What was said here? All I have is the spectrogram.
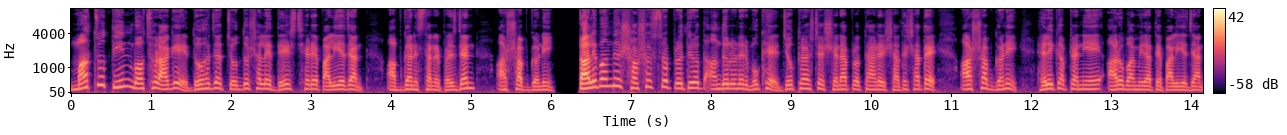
মাত্র তিন বছর আগে দু হাজার চৌদ্দ সালে দেশ ছেড়ে পালিয়ে যান আফগানিস্তানের প্রেসিডেন্ট আশরাফ গনি। তালেবানদের সশস্ত্র প্রতিরোধ আন্দোলনের মুখে যুক্তরাষ্ট্রের সেনা প্রত্যাহারের সাথে সাথে আশরাফ ঘনি হেলিকপ্টার নিয়ে আরব আমিরাতে পালিয়ে যান।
